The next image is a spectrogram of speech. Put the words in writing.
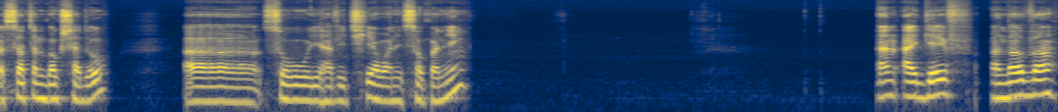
a certain box shadow. Uh, so we have it here when it's opening. And I gave another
